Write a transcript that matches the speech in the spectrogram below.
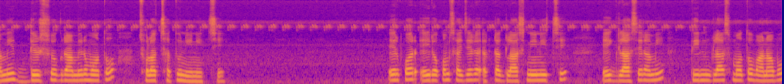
আমি দেড়শো গ্রামের মতো ছোলার ছাতু নিয়ে নিচ্ছি। এরপর এই রকম সাইজের একটা গ্লাস নিয়ে নিচ্ছি। এই গ্লাসের আমি তিন গ্লাস মতো বানাবো।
